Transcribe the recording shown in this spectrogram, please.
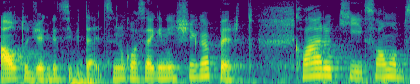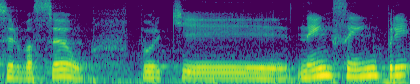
alto de agressividade, você não consegue nem chegar perto. Claro que só uma observação, porque nem sempre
